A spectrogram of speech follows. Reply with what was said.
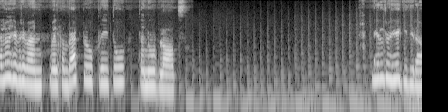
Hello everyone welcome back to Preethu Tanu vlogs ಎಲ್ಲರೂ ಹೇಗಿದ್ದೀರಾ?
